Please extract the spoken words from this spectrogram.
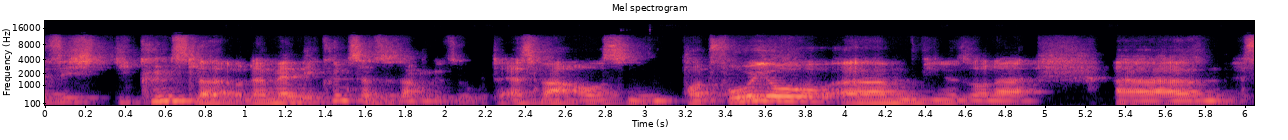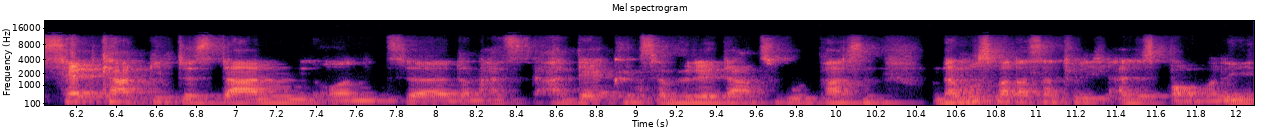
sich die Künstler oder werden die Künstler zusammengesucht. Erstmal aus dem Portfolio, ähm, wie so eine ähm, Setcard gibt es dann und äh, dann heißt es, der Künstler würde dazu gut passen. Und dann muss man das natürlich alles bauen.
